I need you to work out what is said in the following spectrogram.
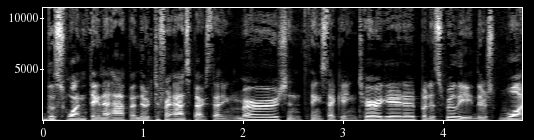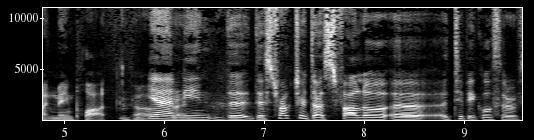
this one thing that happened. There are different aspects that emerge and things that get interrogated, but it's really there's one main plot. uh, yeah, I mean the the structure does follow a, a typical sort of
